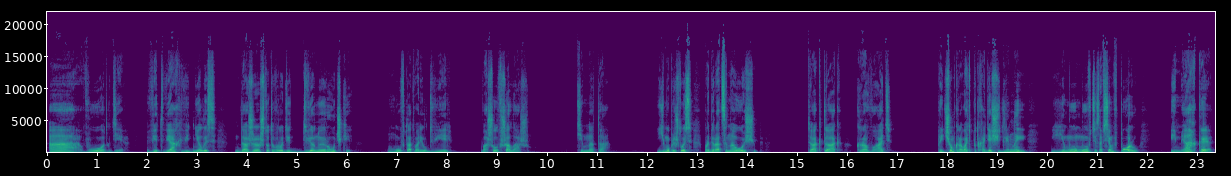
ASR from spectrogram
А, вот где. В ветвях виднелось даже что-то вроде дверной ручки. Муфта отворил дверь, вошел в шалаш. Темнота. Ему пришлось пробираться на ощупь. Так-так, кровать. Причем кровать подходящей длины — Ему, муфте, совсем в пору. И мягкая.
